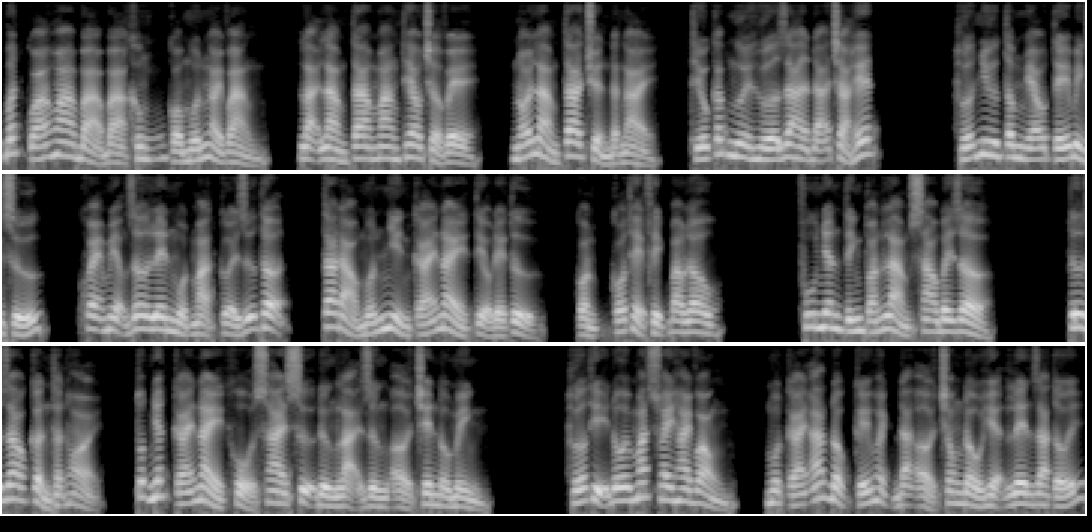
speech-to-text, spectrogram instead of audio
bất quá hoa bà bà không có muốn ngài vàng, lại làm ta mang theo trở về, nói làm ta chuyển đặt ngài, thiếu các ngươi hứa ra đã trả hết. Hứa như tâm méo tế bình xứ, khoe miệng dơ lên một mặt cười dữ tợn, ta đảo muốn nhìn cái này tiểu đệ tử, còn có thể phịch bao lâu. Phu nhân tính toán làm sao bây giờ? Tư giao cẩn thận hỏi, tốt nhất cái này khổ sai sự đừng lại dừng ở trên đầu mình. Hứa thị đôi mắt xoay hai vòng, một cái ác độc kế hoạch đã ở trong đầu hiện lên ra tới.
